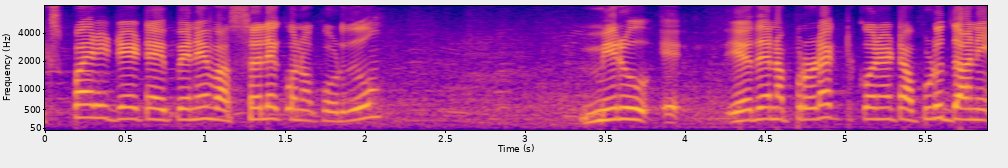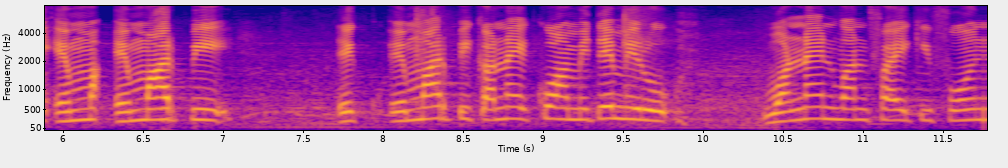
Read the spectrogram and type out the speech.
ఎక్స్పైరీ డేట్ అయిపోయినవి అస్సలే కొనకూడదు. మీరు ఏదైనా ప్రోడక్ట్ కొనేటప్పుడు దాని ఎం ఎంఆర్పి ఎంఆర్పి కన్నా ఎక్కువ అమ్మితే మీరు వన్ నైన్ వన్ ఫైవ్కి ఫోన్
